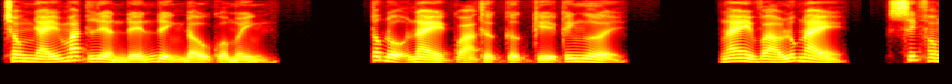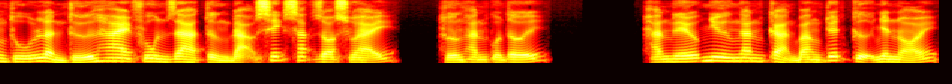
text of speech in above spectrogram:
trong nháy mắt liền đến đỉnh đầu của mình. Tốc độ này quả thực cực kỳ kinh người. Ngay vào lúc này, xích phong thú lần thứ hai phun ra từng đạo xích sắc gió xoáy, hướng hắn cuốn tới. Hắn nếu như ngăn cản băng tuyết cự nhân nói,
